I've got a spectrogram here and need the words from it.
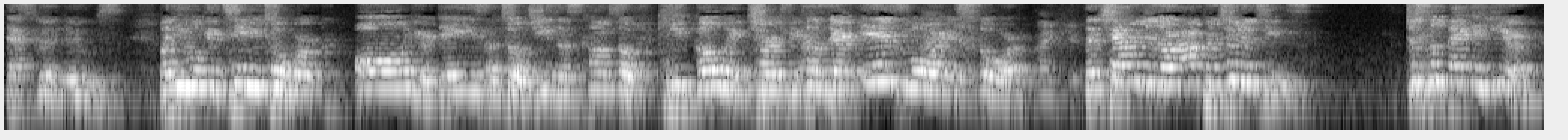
That's good news. But he will continue to work all your days until Jesus comes. So keep going, church, because there is more in store. The challenges are opportunities. Just look back a year.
